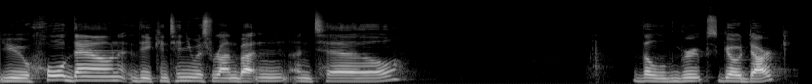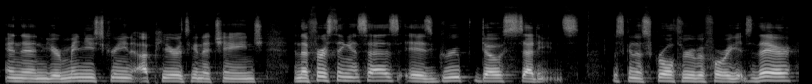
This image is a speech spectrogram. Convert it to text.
you hold down the continuous run button until the groups go dark and then your menu screen up here is going to change and the first thing it says is group dose settings. Just going to scroll through before we get to there.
